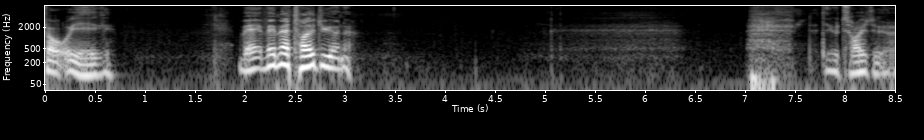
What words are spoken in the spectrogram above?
får I ikke. Hvad- Hvem er tøjdyrene? Det er jo tøjdyr.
